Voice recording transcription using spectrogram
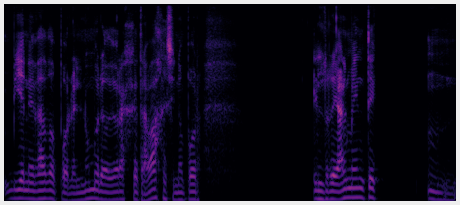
viene dado por el número de horas que trabajes, sino por el realmente mm,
